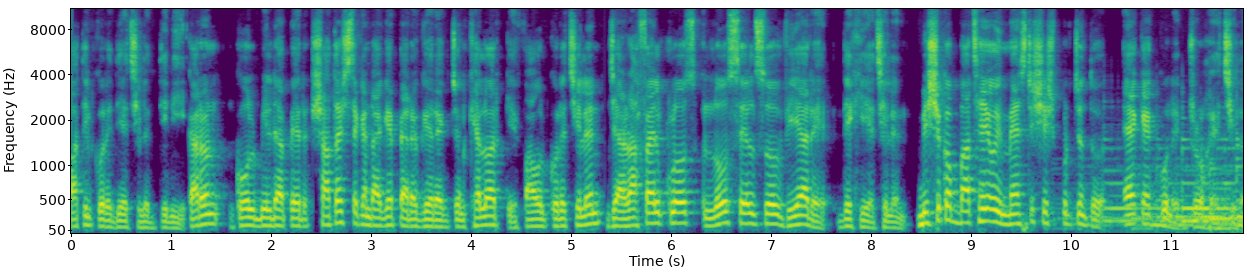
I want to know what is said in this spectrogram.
বাতিল করে দিয়েছিলেন তিনি, কারণ গোল বিল্ড আপের সাতাশ সেকেন্ড আগে প্যারাগুয়ের একজন খেলোয়াড়কে ফাউল করেছিলেন, যা রাফায়েল ক্লোজ লো সেলসো ভিয়ারে দেখিয়েছিলেন। বিশ্বকাপ বাছাই ওই ম্যাচটি শেষ পর্যন্ত এক এক গোলে ড্র হয়েছিল।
